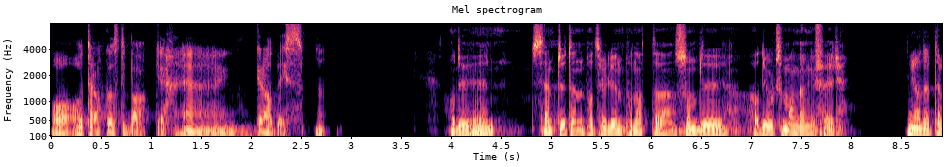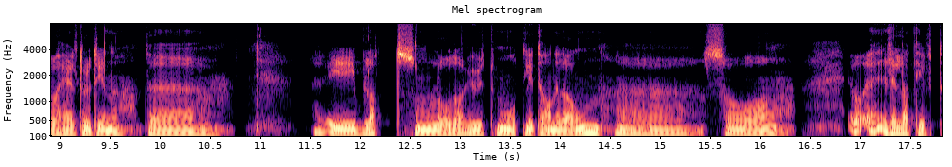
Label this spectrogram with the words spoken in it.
og, og, trakk oss tilbake gradvis. Mm. Og du sendte ut denne patruljen på natta, som du hadde gjort så mange ganger før? Ja, dette var helt rutine. Det, i Blatt, som lå da ut mot Litanidalen. Så relativt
